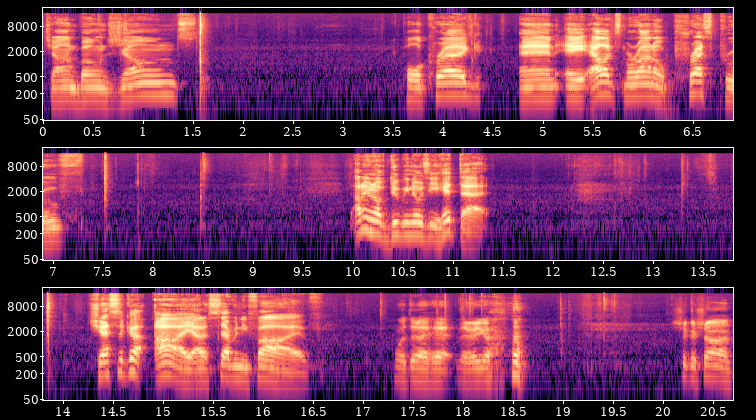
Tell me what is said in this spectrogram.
John Bones Jones, Paul Craig, and a Alex Morono press proof. I don't even know if Doobie knows he hit that. Jessica Eye out of 75. What did I hit? There you go. Sugar Sean.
